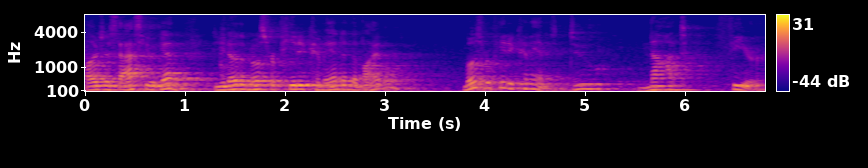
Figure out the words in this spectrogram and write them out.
I'll just ask you again do you know the most repeated command in the Bible? Most repeated command is do not fear.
